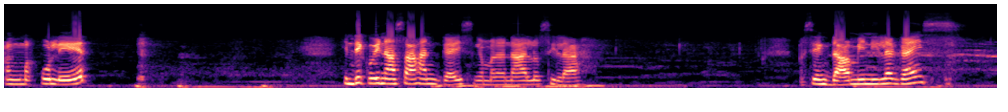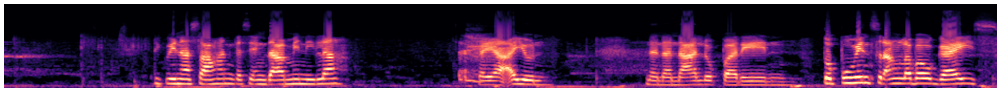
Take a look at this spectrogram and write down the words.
ang makulit hindi ko inasahan guys nga mananalo sila kasi ang dami nila guys hindi ko inasahan kasi ang dami nila. Kaya ayun, nananalo pa rin. 2 points ang labaw guys.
